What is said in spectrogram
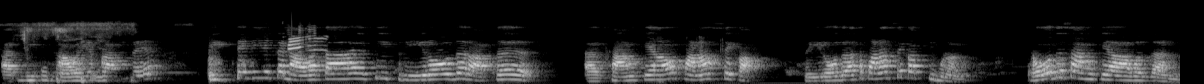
අති නවය ප්‍රශ්නය. පිට්ටනියක නවතා ඇති ත්‍රීරෝධ රථ සංඛ්‍යාව 51ක් ත්‍රීරෝධ රථ 51ක් තිබුණලු. රෝධ සංඛ්‍යාව ගන්න.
